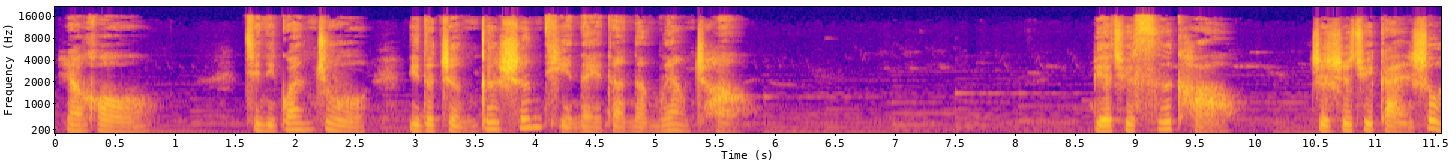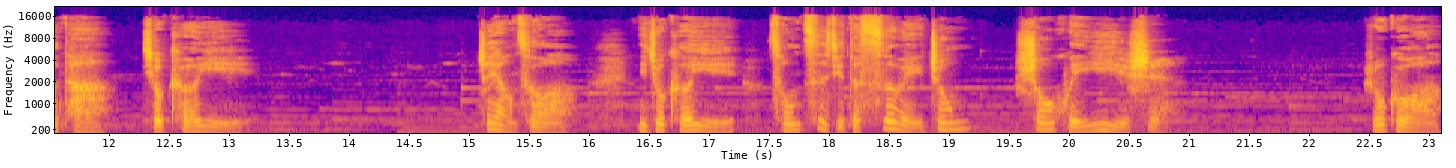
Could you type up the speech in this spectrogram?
然后，请你关注你的整个身体内的能量场，别去思考，只是去感受它就可以。这样做，你就可以从自己的思维中收回意识。如果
